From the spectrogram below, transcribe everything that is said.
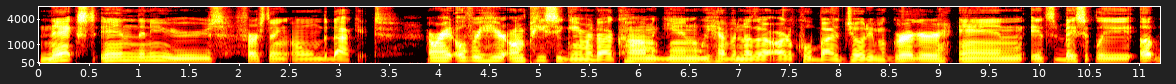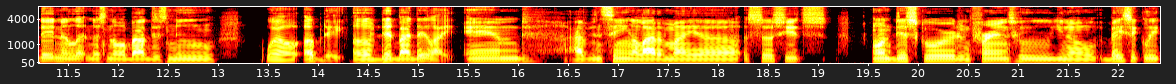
Next in the news, first thing on the docket. All right, over here on PCGamer.com, again, we have another article by Jody Macgregor, and it's basically updating and letting us know about this new, well, update of Dead by Daylight. And I've been seeing a lot of my uh, associates on Discord and friends who, you know, basically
